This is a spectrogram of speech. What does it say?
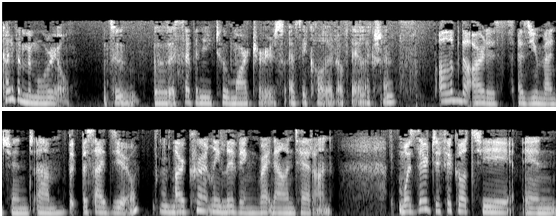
kind of a memorial to uh, the 72 martyrs, as they call it, of the election. All of the artists, as you mentioned, um, but besides you, mm-hmm. are currently living right now in Tehran. Was there difficulty in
